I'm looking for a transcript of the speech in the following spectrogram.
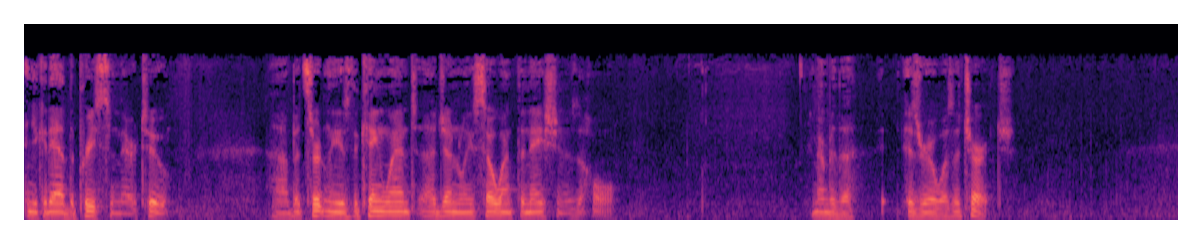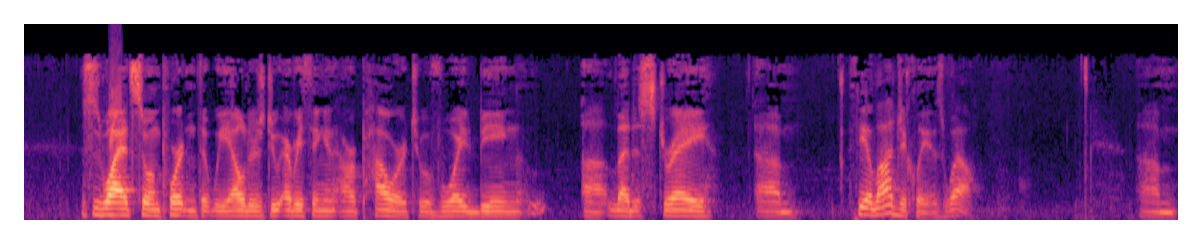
And you could add the priests in there too. Uh, but certainly, as the king went, uh, generally, so went the nation as a whole. Remember, the Israel was a church. This is why it's so important that we elders do everything in our power to avoid being uh, led astray um, theologically as well. Um,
